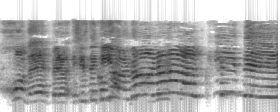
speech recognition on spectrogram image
¡Joder! Pero si este Tío, comeback... no, no me hagas quite.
